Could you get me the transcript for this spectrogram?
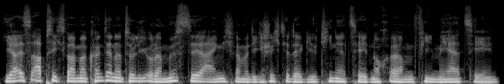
Ja, ist Absicht, weil man könnte natürlich oder müsste eigentlich, wenn man die Geschichte der Guillotine erzählt, noch ähm, viel mehr erzählen.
